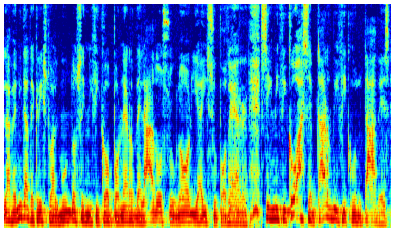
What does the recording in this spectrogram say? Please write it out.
La venida de Cristo al mundo significó poner de lado su gloria y su poder, significó aceptar dificultades,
